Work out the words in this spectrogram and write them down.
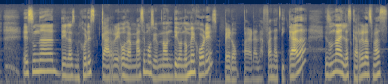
es una de las mejores carreras, o sea, más emocionantes, no, digo, no mejores, pero para la fanaticada es una de las carreras más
